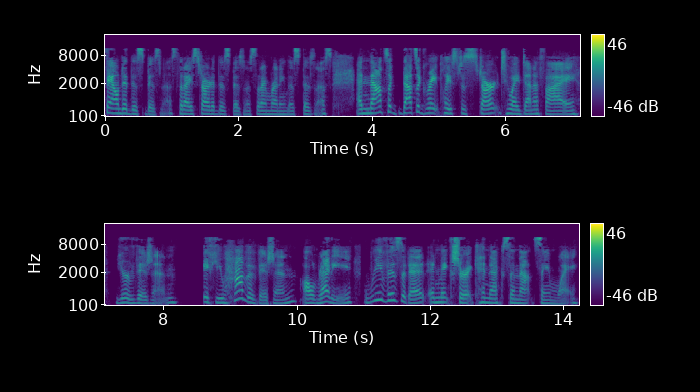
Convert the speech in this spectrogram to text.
founded this business, that I started this business, that I'm running this business. And that's a, that's a great place to start to identify your vision. If you have a vision already, revisit it and make sure it connects in that same way.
